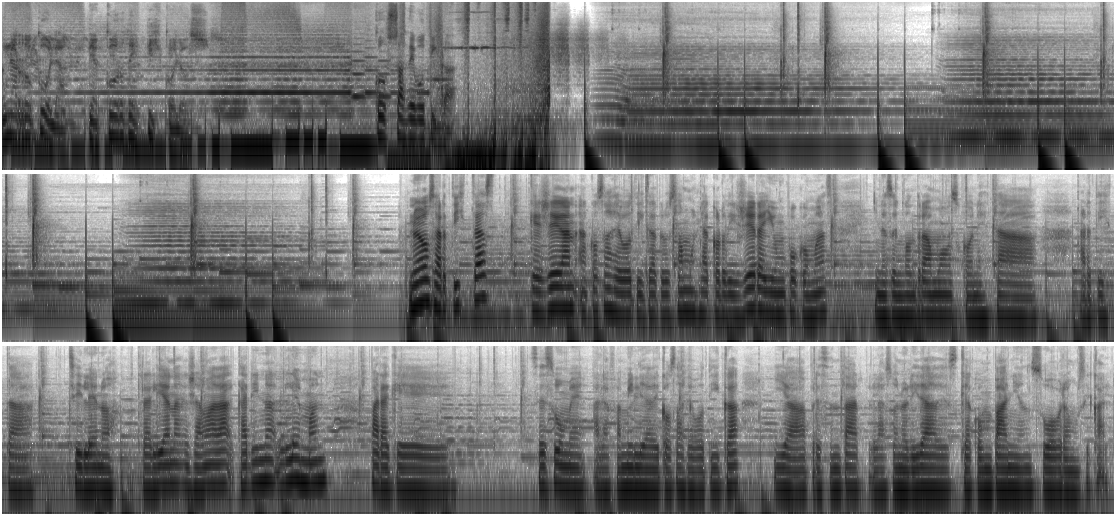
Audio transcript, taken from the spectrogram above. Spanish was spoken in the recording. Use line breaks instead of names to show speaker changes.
Una rocola de acordes díscolos. Cosas de botica.
Nuevos artistas que llegan a Cosas de Botica. Cruzamos la cordillera y un poco más y nos encontramos con esta artista chileno-australiana llamada Karina Lehmann para que se sume a la familia de Cosas de Botica y a presentar las sonoridades que acompañan su obra musical.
